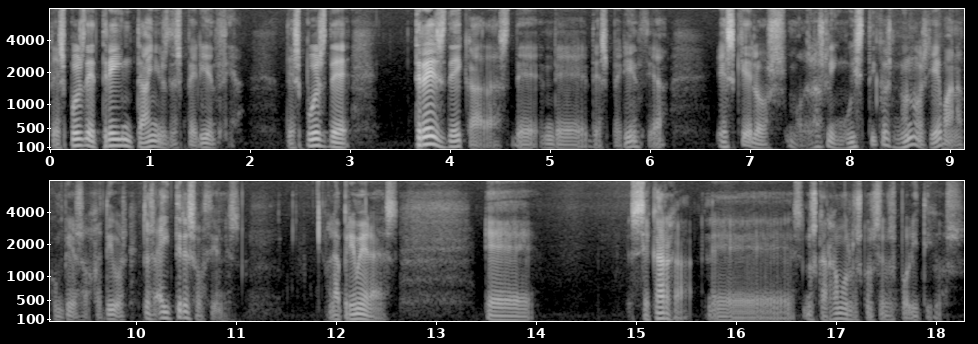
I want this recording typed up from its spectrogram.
después de 30 años de experiencia, después de tres décadas de, experiencia, es que los modelos lingüísticos no nos llevan a cumplir esos objetivos. Entonces, hay tres opciones. La primera es eh, se carga, nos cargamos los consensos políticos,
